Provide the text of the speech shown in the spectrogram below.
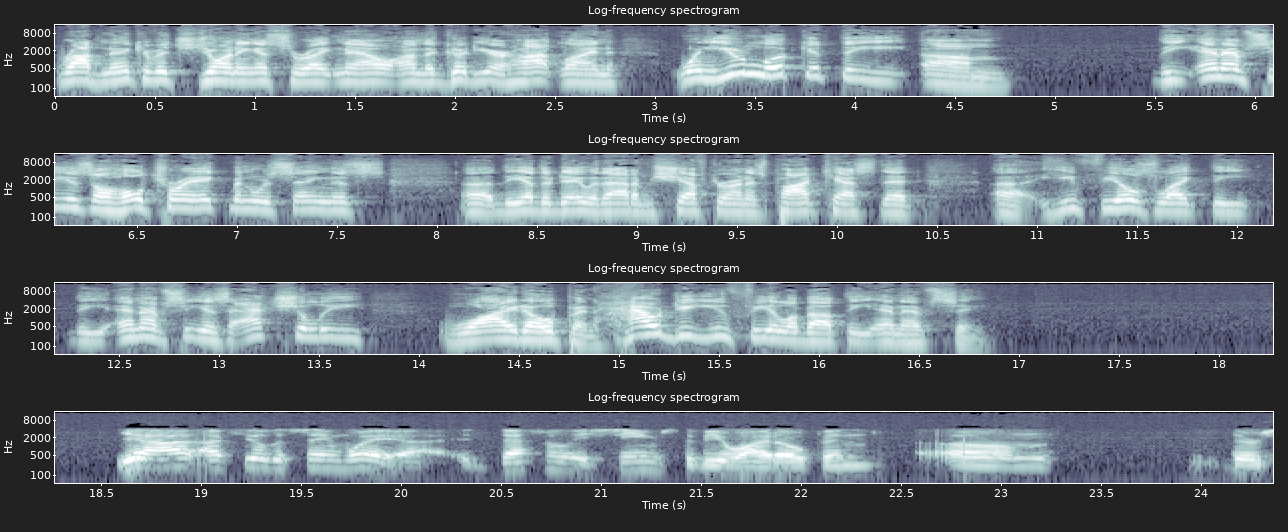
Rob Ninkovich joining us right now on the Goodyear Hotline. When you look at the um, the NFC as a whole. Troy Aikman was saying this uh, the other day with Adam Schefter on his podcast that uh, he feels like the the NFC is actually wide open. How do you feel about the NFC? Yeah, I, I feel the same way. It definitely seems to be wide open. Um, there's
